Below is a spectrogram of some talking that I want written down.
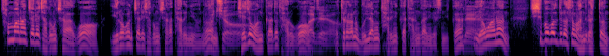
천만 원짜리 자동차하고 1억 원짜리 자동차가 다른 이유는 그렇죠. 제조 원가도 다르고 맞아요. 어, 들어가는 물량도 다르니까 다른 거 아니겠습니까? 네. 영화는 10억을 들여서 만들었던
